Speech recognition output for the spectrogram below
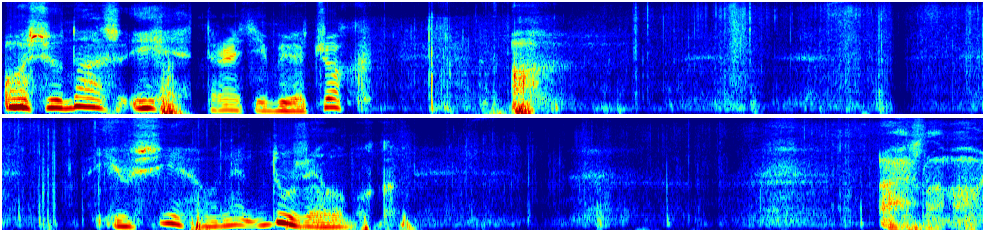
Ось у нас і третій білячок. І всі вони дуже глибоко. А, зламав.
